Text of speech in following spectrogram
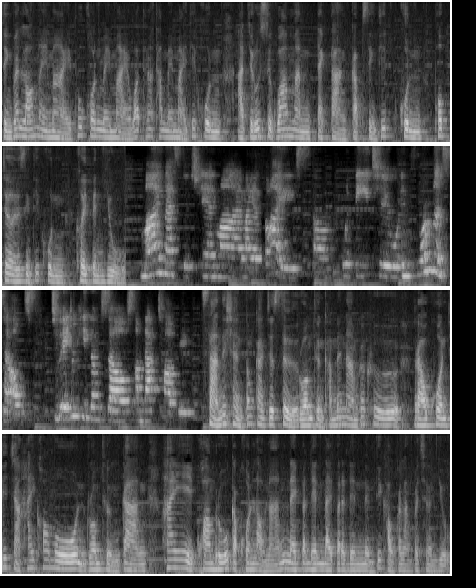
สิ่งแวดล้อมใหม่ๆ ผู้คนใหม่ๆ วัฒนธรรมใหม่ๆ ที่คุณอาจจะรู้สึกว่ามันแตกต่างกับสิ่งที่คุณพบเจอหรือสิ่งที่คุณเคยเป็นอยู่ My message and my, my advice um, would be to inform themselves, to educate themselves on that topic, สารที่ฉันต้องการจะสื่อรวมถึงคำแนะนำก็คือ เราควรที่จะให้ข้อมูลรวมถึงการให้ความรู้กับคนเหล่านั้นในประเด็นใดประเด็นหนึ่งที่เขากำลังเผชิญอยู่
